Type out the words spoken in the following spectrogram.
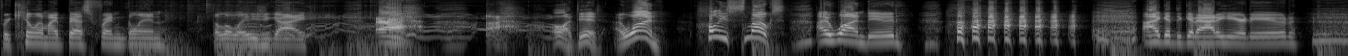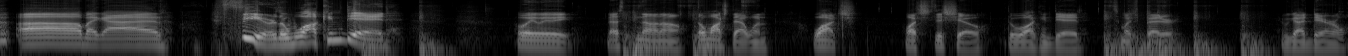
For killing my best friend, Glenn. The little Asian guy. Ah! ah. Oh, I did. I won! Holy smokes! I won, dude. I get to get out of here, dude. Oh my god. Fear the Walking Dead. Wait, wait, wait. That's no, no. Don't watch that one. Watch, watch this show, The Walking Dead. It's much better. We got Daryl.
